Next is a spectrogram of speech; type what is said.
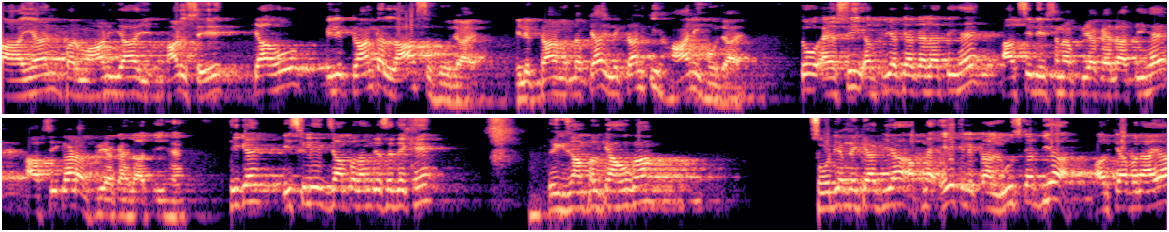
आयन परमाणु या अणु से क्या हो? इलेक्ट्रॉन का लाश हो जाए। इलेक्ट्रॉन मतलब क्या? इलेक्ट्रॉन की हानि हो जाए। तो ऐसी अभिक्रिया क्या कहलाती है? ऑक्सीडेशन अभिक्रिया कहलाती है। ऑक्सीकरण अभिक्रिया कहलाती है। ठीक है? इसके लिए एग्ज़ाम्पल हम जैसे देखें तो एग्ज़ाम्पल क्या होगा? सोडियम ने क्या किया? अपना एक इलेक्ट्रॉन लूज कर दिया और क्या बनाया?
